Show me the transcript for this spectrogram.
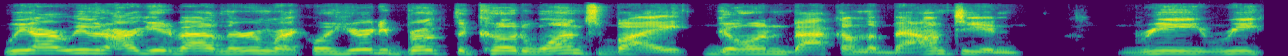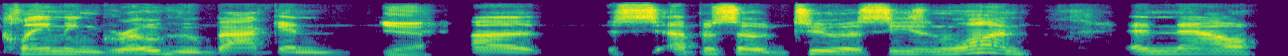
we are we even argued about it in the room. We're like, well, he already broke the code once by going back on the bounty and re reclaiming Grogu back in Yeah. uh episode two of season one, and now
